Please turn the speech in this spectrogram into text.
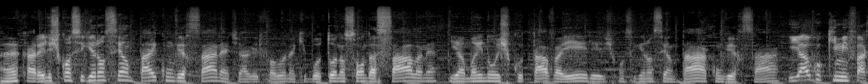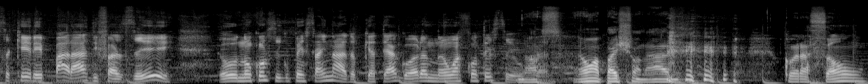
É, cara, eles conseguiram sentar e conversar, né, Thiago? Ele falou, né, que botou no som da sala, né? E a mãe não escutava ele, eles conseguiram sentar, conversar. E algo que me faça querer parar de fazer, eu não consigo pensar em nada, porque até agora não aconteceu, Nossa, é um apaixonado. Coração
